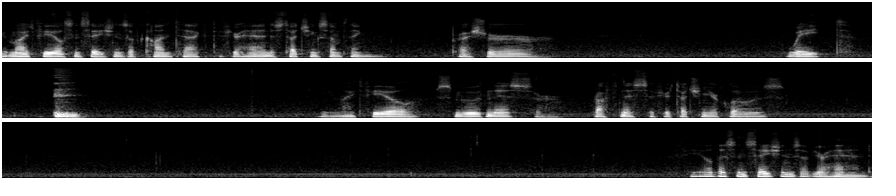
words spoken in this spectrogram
You might feel sensations of contact if your hand is touching something, pressure, weight. you might feel smoothness or roughness if you're touching your clothes. Feel the sensations of your hand.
